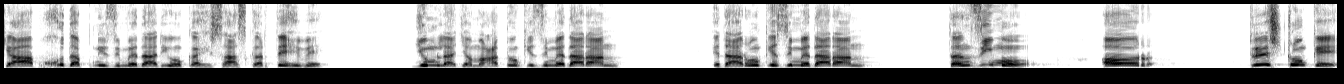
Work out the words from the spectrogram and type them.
کہ آپ خود اپنی ذمہ داریوں کا احساس کرتے ہوئے جملہ جماعتوں کے ذمہ داران، اداروں کے ذمہ داران، تنظیموں اور ٹرسٹوں کے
